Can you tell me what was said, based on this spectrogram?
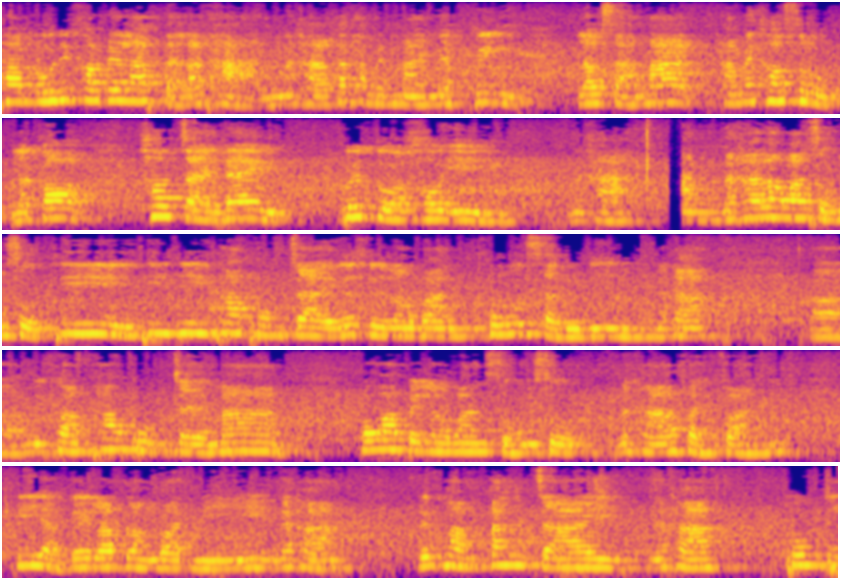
ความรู้ที่เขาได้รับแต่ละฐานนะคะก็ทำเป็น mind mapping เราสามารถทำให้เขาสรุปแล้วก็เข้าใจได้ด้วยตัวเขาเองนะคะนะคะรางวัลสูงสุดที่ที่ที่ภาคภูมิใจก็คือรางวัลครุสดุดีนะคะมีความภาคภูมิใจมาก เพราะว่าเป็นรางวัลสูงสุดนะคะฝ่ายฝัน ที่อยากได้รับรางวัลนี้นะคะด้วยความตั้งใจนะคะทุ่มเท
